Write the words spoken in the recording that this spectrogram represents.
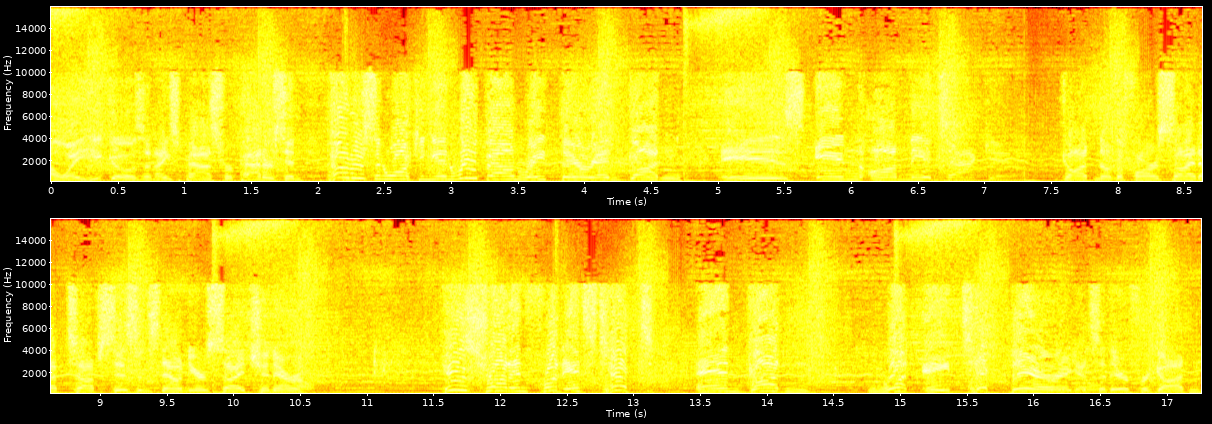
Away he goes. A nice pass for Patterson. Patterson walking in. Rebound right there. And Gawdin is in on the attack. Gawdin on the far side up top. Sissons now near side. Gennaro. His shot in front. It's tipped. And Gawdin. What a tip there. It Gets it there for Gawdin.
